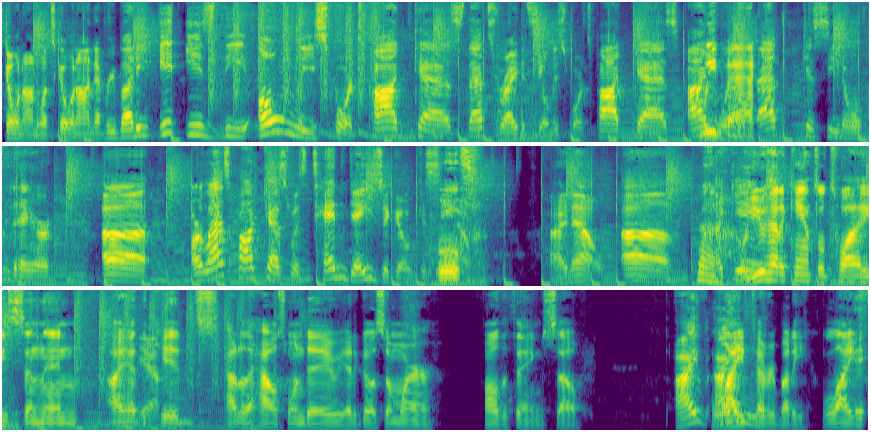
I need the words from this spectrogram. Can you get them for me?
going on? What's going on, everybody? It is the only sports podcast. That's right, it's the only sports podcast. I'm We back. That's Casino over there. Uh, our last podcast was ten days ago. Casino. Oof. I know. Um, well, Again- you had to cancel twice, and then I had the Yeah. kids out of the house one day. We had to go somewhere. All the things. So I I life, li- everybody, life. it-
